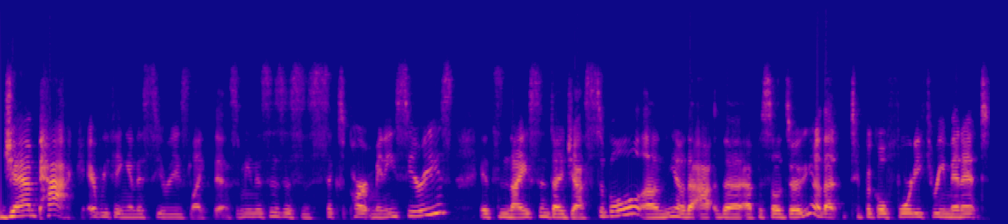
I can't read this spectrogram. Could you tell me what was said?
jam pack everything in a series like this. I mean, this is this is six part mini series. It's nice and digestible. Um, you know, the the episodes are you know that typical forty three minute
